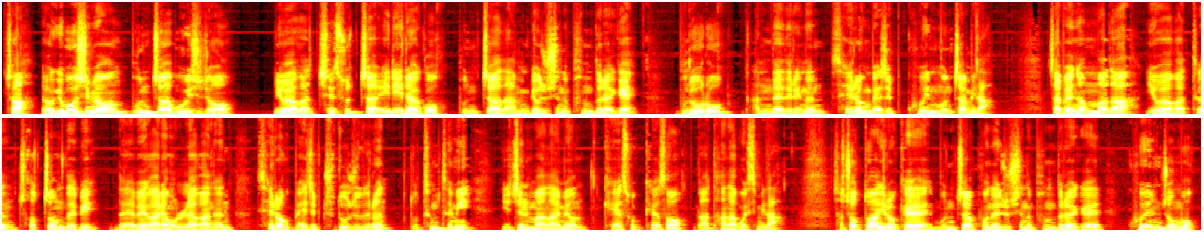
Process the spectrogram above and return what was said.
자, 여기 보시면 문자 보이시죠? 이와 같이 숫자 1이라고 문자 남겨주시는 분들에게 무료로 안내드리는 세력 매집 코인 문자입니다. 자, 매년마다 이와 같은 저점 대비 4배가량 올라가는 세력 매집 주도주들은 또 틈틈이 잊을만 하면 계속해서 나타나고 있습니다. 자, 저 또한 이렇게 문자 보내주시는 분들에게 코인 종목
